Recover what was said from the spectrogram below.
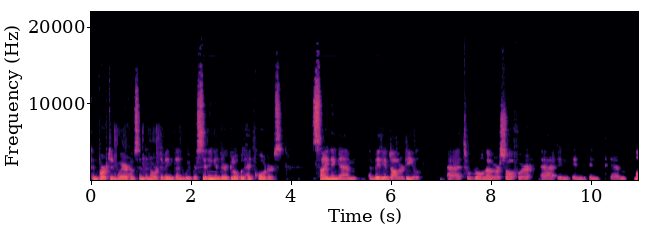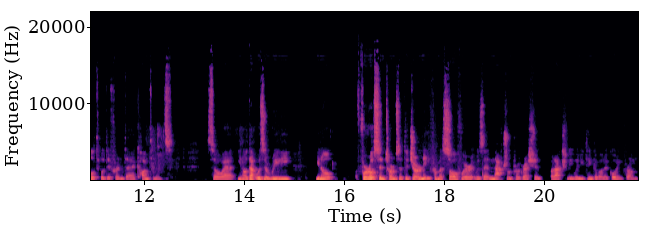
converted warehouse in the north of England, we were sitting in their global headquarters, signing um, a million dollar deal uh, to roll out our software uh, in in in um, multiple different uh, continents. So uh, you know that was a really, you know, for us in terms of the journey from a software, it was a natural progression. But actually, when you think about it, going from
